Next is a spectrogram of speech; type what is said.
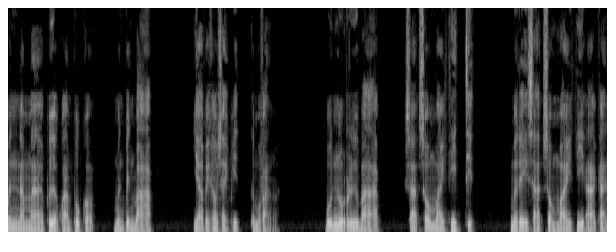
มันนำมาเพื่อความทุกข์ก็มันเป็นบาป อย่าไปเข้าใจผิดท่านผู้ฟัง บุญหรือบาปสะสมไว้ที่จิต ไม่ได้สะสมไว้ที่อาการ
